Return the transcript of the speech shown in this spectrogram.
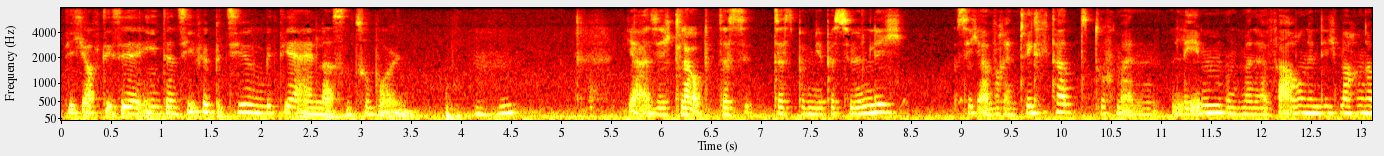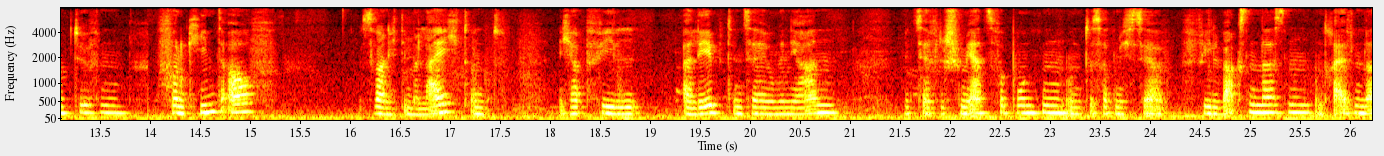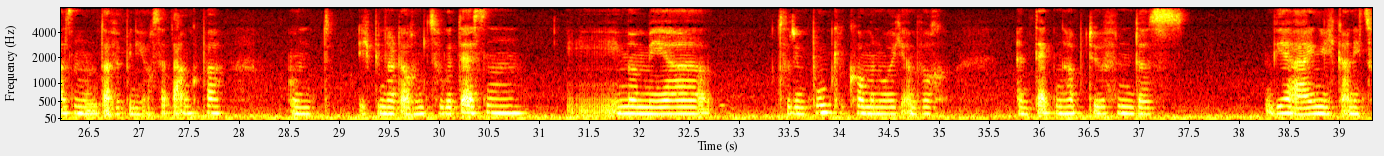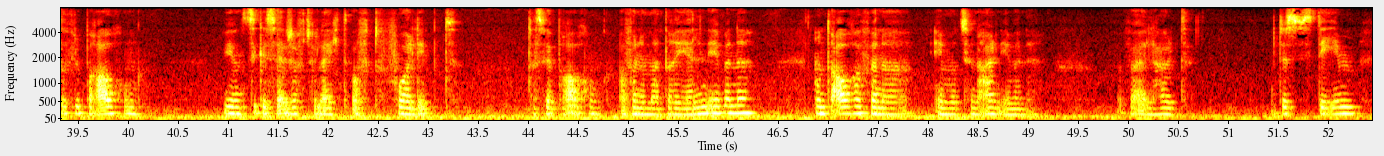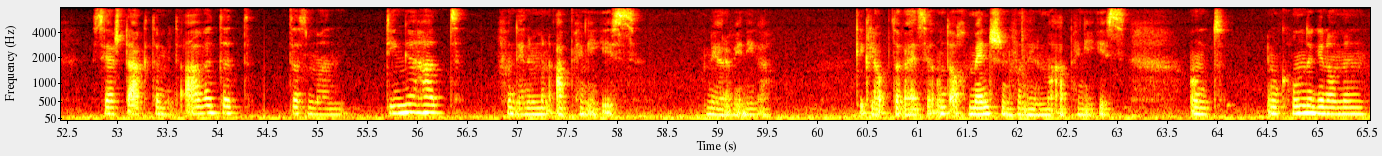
dich auf diese intensive Beziehung mit dir einlassen zu wollen. Mhm. Ja, also ich glaube, dass das bei mir persönlich sich einfach entwickelt hat durch mein Leben und meine Erfahrungen, die ich machen habe dürfen, von Kind auf. Es war nicht immer leicht und ich habe viel erlebt in sehr jungen Jahren, mit sehr viel Schmerz verbunden und das hat mich sehr viel wachsen lassen und reifen lassen und dafür bin ich auch sehr dankbar. Und ich bin halt auch im Zuge dessen immer mehr zu dem Punkt gekommen, wo ich einfach entdecken habe dürfen, dass wir eigentlich gar nicht so viel brauchen, wie uns die Gesellschaft vielleicht oft vorlebt, dass wir brauchen auf einer materiellen Ebene und auch auf einer emotionalen Ebene, weil halt das System sehr stark damit arbeitet, dass man Dinge hat, von denen man abhängig ist, mehr oder weniger, geglaubterweise, und auch Menschen, von denen man abhängig ist. Und im Grunde genommen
